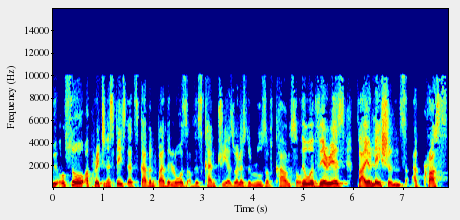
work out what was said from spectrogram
we also operate in a space that's governed by the laws of this country as well as the rules of council. There were various violations across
